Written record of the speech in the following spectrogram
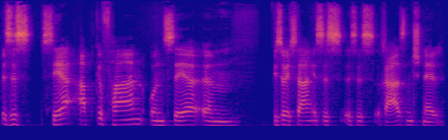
Es ist sehr abgefahren und sehr, ähm, wie soll ich sagen, es ist, es ist rasend schnell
